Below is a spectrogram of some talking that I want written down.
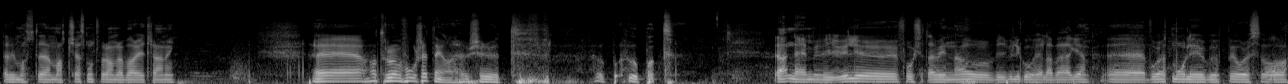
där vi måste matchas mot varandra varje träning. Eh, vad tror du om fortsättningen? Hur ser det ut upp, uppåt? Ja, nej, men vi vill ju fortsätta vinna och vi vill gå hela vägen. Eh, vårt mål är att gå upp i år så eh,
